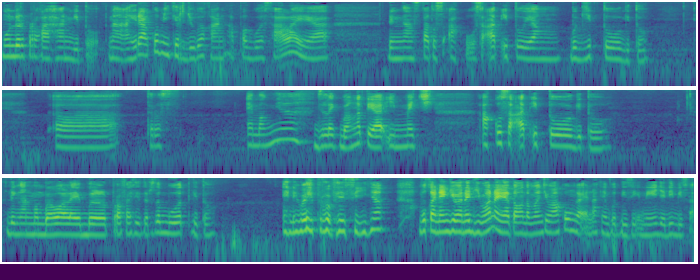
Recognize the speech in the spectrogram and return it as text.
mundur perlahan gitu. Nah akhirnya aku mikir juga kan apa gue salah ya dengan status aku saat itu yang begitu gitu. Uh, terus emangnya jelek banget ya image aku saat itu gitu. Dengan membawa label profesi tersebut gitu. Anyway profesinya bukan yang gimana gimana ya teman-teman. Cuma aku nggak enak nyebut di sini jadi bisa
